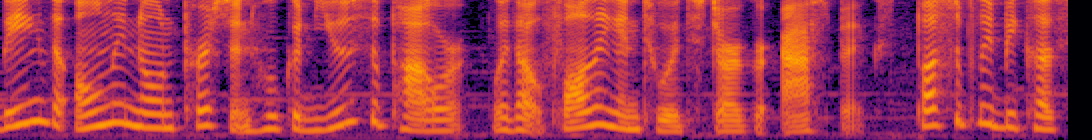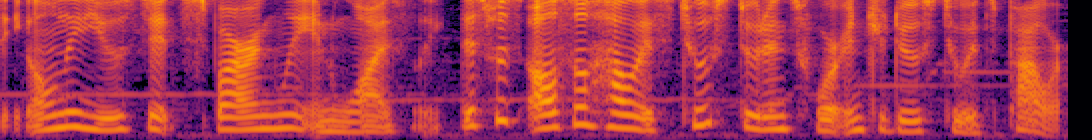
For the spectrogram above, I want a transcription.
being the only known person who could use the power without falling into its darker aspects, possibly because he only used it sparingly and wisely. This was also how his two students were introduced to its power.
